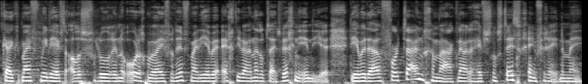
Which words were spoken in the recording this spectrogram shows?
kijk, mijn familie heeft alles verloren in de oorlog. Maar mijn vriendin van mij, die, hebben echt, die waren net op tijd weg in Indië. Die hebben daar een fortuin gemaakt. Nou, daar heeft ze nog steeds geen vrede mee.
